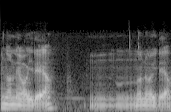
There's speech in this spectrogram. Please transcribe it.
Non ne ho idea. Mm, non ne ho idea.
